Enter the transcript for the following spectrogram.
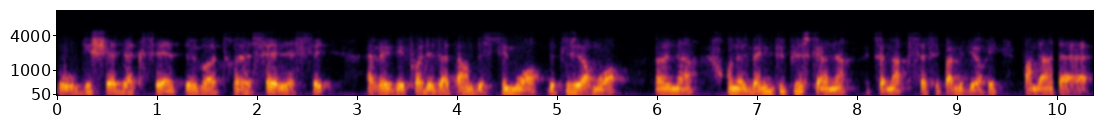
au guichet d'accès de votre CLSC avec des fois des attentes de six mois, de plusieurs mois, un an. On a même vu plus qu'un an actuellement, puis ça s'est pas amélioré pendant la,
